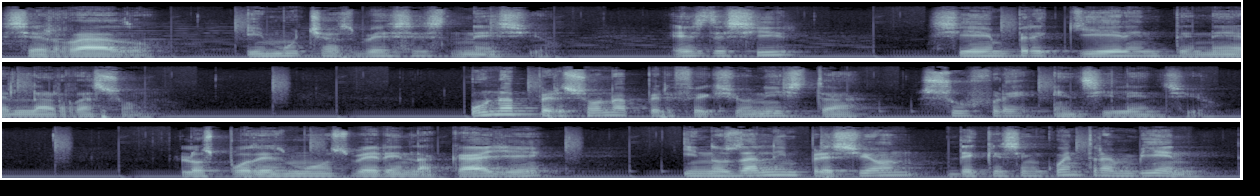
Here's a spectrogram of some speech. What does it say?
cerrado y muchas veces necio, es decir, siempre quieren tener la razón. Una persona perfeccionista sufre en silencio. Los podemos ver en la calle y nos dan la impresión de que se encuentran bien,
